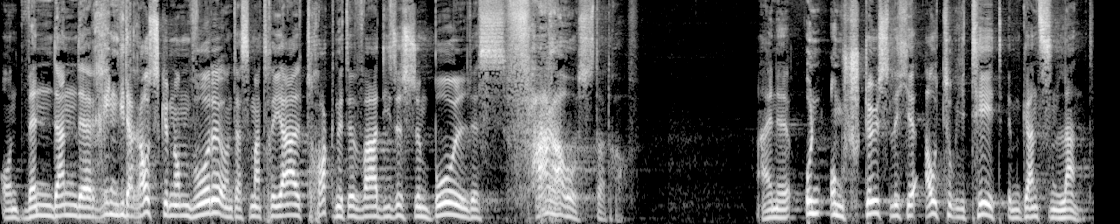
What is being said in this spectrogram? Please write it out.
Und wenn dann der Ring wieder rausgenommen wurde und das Material trocknete, war dieses Symbol des Pharaos da drauf. Eine unumstößliche Autorität im ganzen Land.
